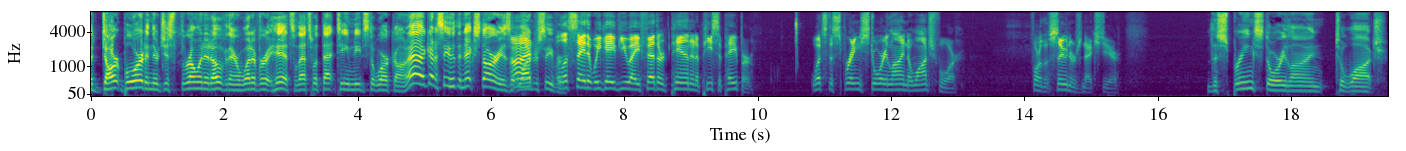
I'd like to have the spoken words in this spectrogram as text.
a dartboard and they're just throwing it over there and whatever it hits. So that's what that team needs to work on. Hey, I got to see who the next star is at All wide right. receiver. Well, let's say that we gave you a feathered pen and a piece of paper. What's the spring storyline to watch for for the Sooners next year? the spring storyline to watch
